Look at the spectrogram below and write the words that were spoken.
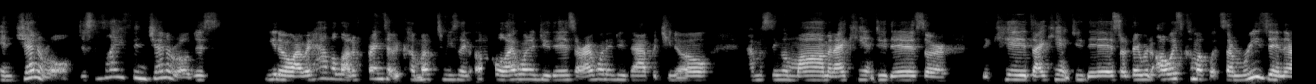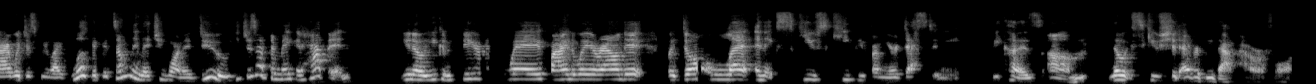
in general, just life in general. Just you know, I would have a lot of friends that would come up to me, like, "Oh, well, I want to do this or I want to do that," but you know, I'm a single mom and I can't do this, or the kids, I can't do this, or they would always come up with some reason, and I would just be like, "Look, if it's something that you want to do, you just have to make it happen." You know, you can figure way, find a way around it, but don't let an excuse keep you from your destiny because um, no excuse should ever be that powerful.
